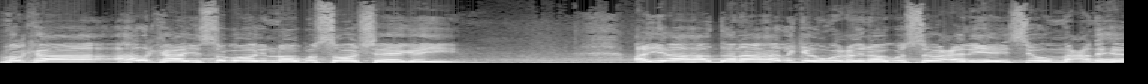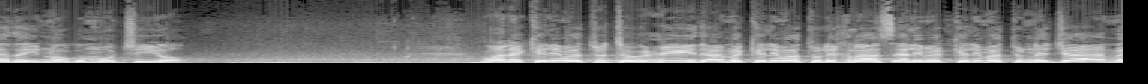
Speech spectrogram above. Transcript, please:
markaa halkaa isagoo inoogu soo sheegay ayaa haddana halkan wuxuu inoogu soo celiyey si uu macnaheeda inoogu muujiyo. Waana kelimatu tawxiid ama kelimatu likhlaas ama kelimatu najaa ama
